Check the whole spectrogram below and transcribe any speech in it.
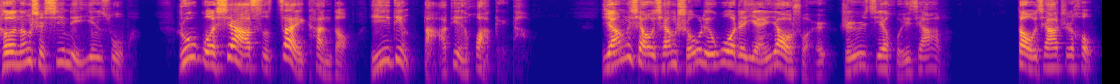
可能是心理因素吧。如果下次再看到，一定打电话给他。”杨小强手里握着眼药水，直接回家了。到家之后。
